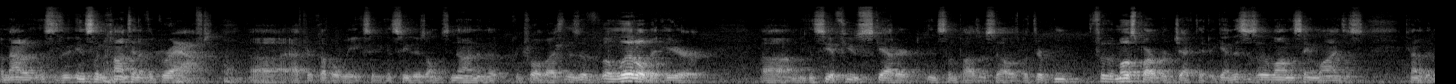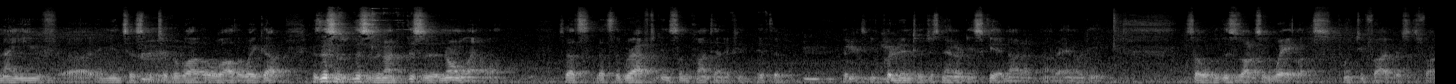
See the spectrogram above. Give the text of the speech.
amount of this is the insulin content of the graft uh, after a couple of weeks, and you can see there's almost none in the control device. There's a, a little bit here. Um, you can see a few scattered insulin positive cells, but they're for the most part rejected. Again, this is along the same lines as kind of the naive uh, immune system. It took a while, a while to wake up because this is this is an this is a normal animal. So that's that's the graft insulin content if you if, the, if you put it into just an NOD skid, not a, not an NOD. So this is obviously way less, 0.25 versus 5.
